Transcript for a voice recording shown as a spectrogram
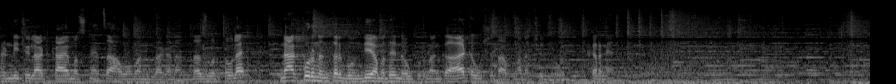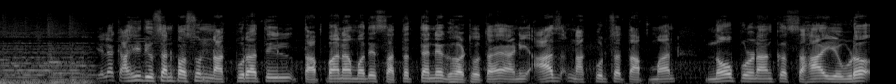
थंडीची लाट कायम असण्याचा हवामान विभागानं अंदाज वर्तवलाय. नागपूर नंतर गोंदियामध्ये नऊ पूर्णांक आठ अंश तापमानाची नोंद करण्यात आली. गेल्या काही दिवसांपासून नागपुरातील तापमानामध्ये सातत्याने घट होत आहे आणि आज नागपूरचं तापमान नऊ पूर्णांक सहा एवढं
